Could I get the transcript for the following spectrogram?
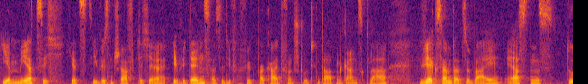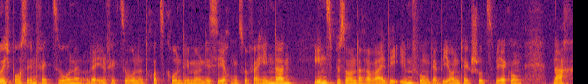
hier mehrt sich jetzt die wissenschaftliche Evidenz, also die Verfügbarkeit von Studiendaten ganz klar, wirksam dazu bei, erstens Durchbruchsinfektionen oder Infektionen trotz Grundimmunisierung zu verhindern insbesondere weil die Impfung der BioNTech-Schutzwirkung nach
